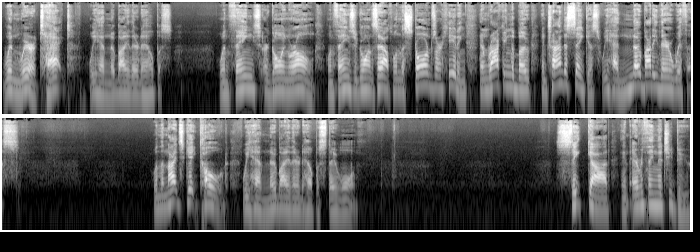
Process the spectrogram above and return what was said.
when we're attacked, we have nobody there to help us. When things are going wrong, when things are going south, when the storms are hitting and rocking the boat and trying to sink us, we had nobody there with us. When the nights get cold, we have nobody there to help us stay warm. Seek God in everything that you do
